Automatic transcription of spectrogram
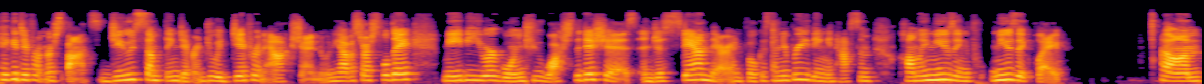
pick a different response. Do something different. Do a different action. When you have a stressful day, maybe you are going to wash the dishes and just stand there and focus on your breathing and have some calming music music play. Um,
